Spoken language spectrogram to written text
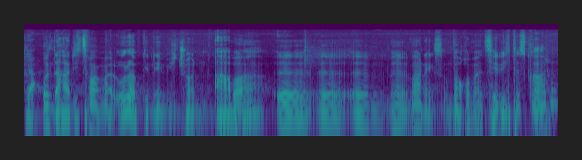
Ja. Und da hatte ich zwar mal Urlaub genehmigt schon, aber äh, äh, äh, war nichts. Und warum erzähle ich das gerade?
